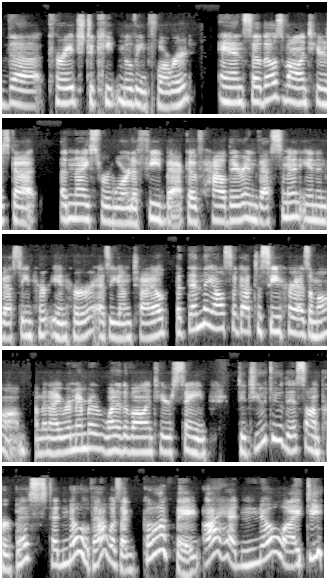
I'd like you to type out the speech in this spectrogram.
the courage to keep moving forward. And so those volunteers got a nice reward of feedback of how their investment in investing her in her as a young child but then they also got to see her as a mom um, and i remember one of the volunteers saying did you do this on purpose? Said, no, that was a God thing. I had no idea.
